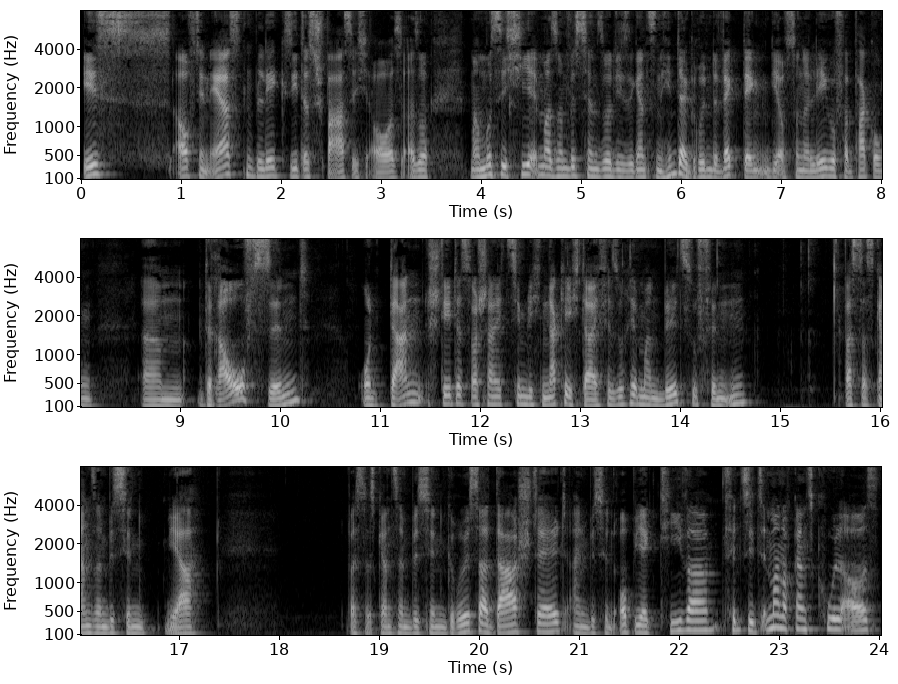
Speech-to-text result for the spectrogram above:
ist auf den ersten Blick sieht das spaßig aus. Also man muss sich hier immer so ein bisschen so diese ganzen Hintergründe wegdenken, die auf so einer Lego-Verpackung ähm, drauf sind. Und dann steht es wahrscheinlich ziemlich nackig da. Ich versuche hier mal ein Bild zu finden, was das Ganze ein bisschen, ja, was das Ganze ein bisschen größer darstellt, ein bisschen objektiver. Finde, sieht immer noch ganz cool aus.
